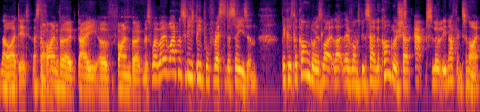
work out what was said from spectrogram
No, I did. That's the Oh, okay. Feinberg day of Feinbergness. What, what happens to these people for the rest of the season? Because Lokonga is like like everyone's been saying. Lokonga has shown absolutely nothing tonight.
